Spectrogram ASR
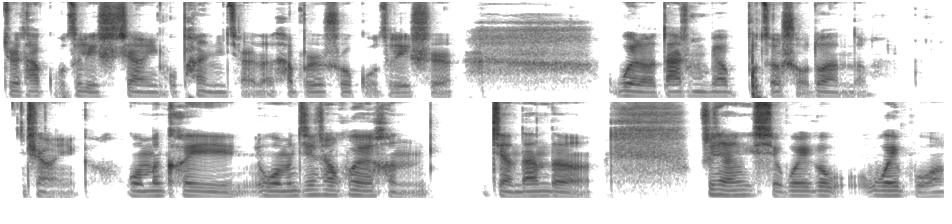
就是他骨子里是这样一股叛逆劲儿的，他不是说骨子里是为了达成目标不择手段的这样一个。我们可以，我们经常会很简单的，之前写过一个微博，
